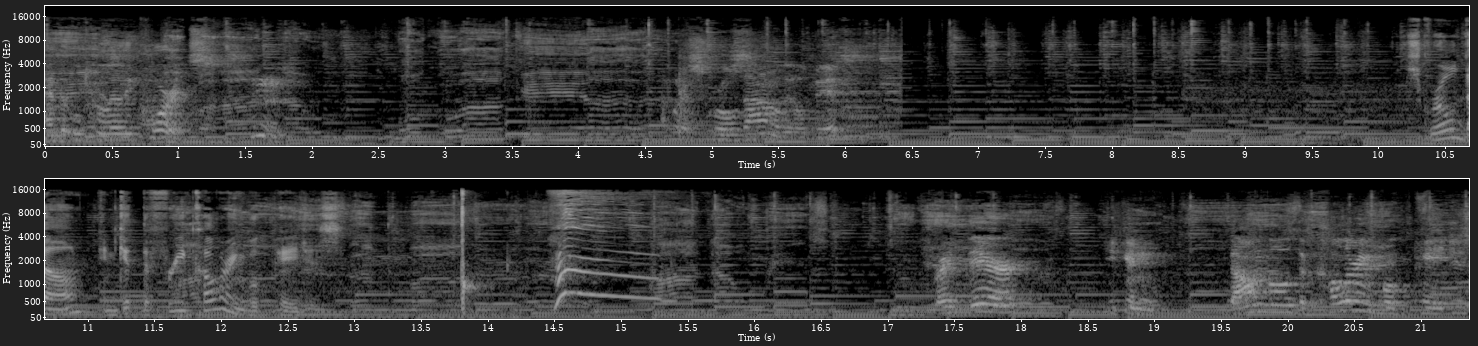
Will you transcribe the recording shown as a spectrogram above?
and the ukulele chords. Hmm. I'm going to scroll down a little bit. Scroll down and get the free coloring book pages. Right there, you can download the coloring book pages,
